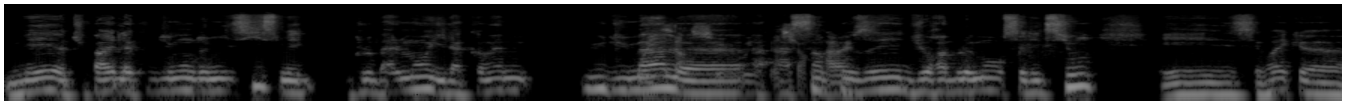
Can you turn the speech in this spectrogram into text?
mais euh, tu parlais de la Coupe du Monde 2006, mais globalement, il a quand même eu du mal à, s'imposer durablement en sélection. Et c'est vrai que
